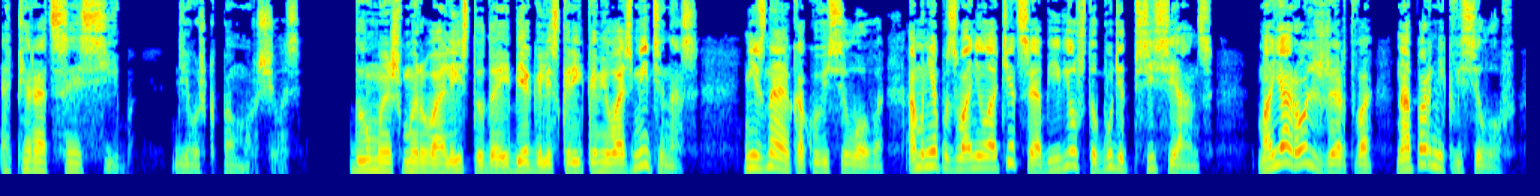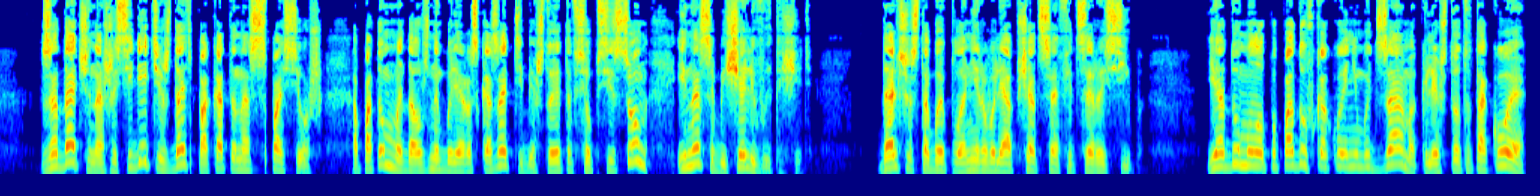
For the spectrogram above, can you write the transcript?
Операция СИБ. Девушка поморщилась. Думаешь, мы рвались туда и бегали с криками «Возьмите нас»? Не знаю, как у Веселова. А мне позвонил отец и объявил, что будет пси-сеанс. Моя роль — жертва, напарник Веселов. Задача наша — сидеть и ждать, пока ты нас спасешь, а потом мы должны были рассказать тебе, что это все псисон, и нас обещали вытащить. Дальше с тобой планировали общаться офицеры СИП. Я думала, попаду в какой-нибудь замок или что-то такое,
